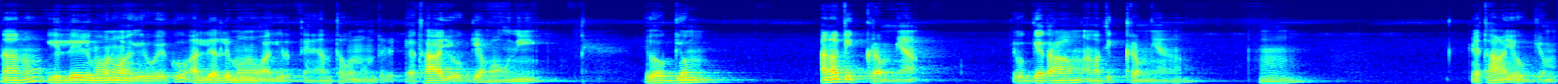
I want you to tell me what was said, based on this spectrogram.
ನಾನು ಎಲ್ಲೆಲ್ಲಿ ಮೌನವಾಗಿರಬೇಕು ಅಲ್ಲಿ ಅಲ್ಲಿ ಮೌನವಾಗಿರುತ್ತೇನೆ ಅಂಥವನು ಅಂತೇಳಿ ಯಥಾ ಯೋಗ್ಯ ಮೌನಿ. ಯೋಗ್ಯಂ ಅನತಿಕ್ರಮ್ಯ. ಯೋಗ್ಯತಾಂ ಅನತಿಕ್ರಮ್ಯ. ಯಥಾ ಯೋಗ್ಯಂ.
